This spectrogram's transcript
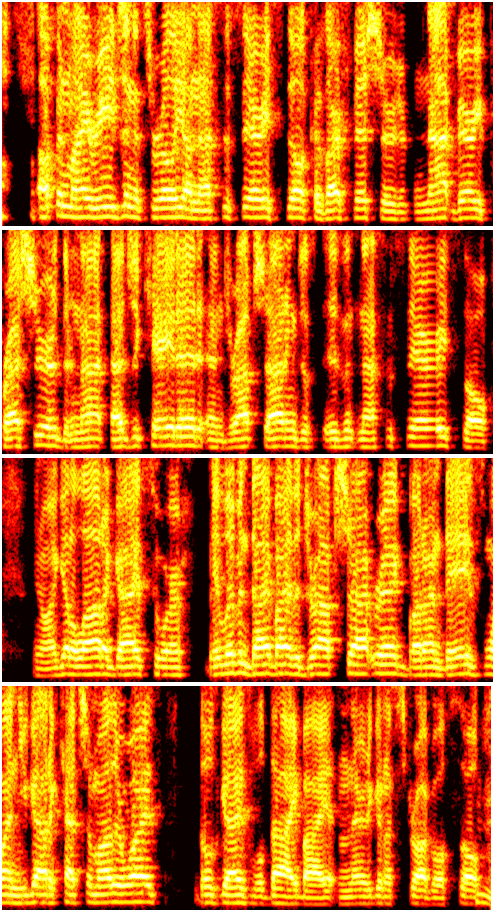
Up in my region, it's really unnecessary still because our fish are not very pressured. They're not educated, and drop shotting just isn't necessary. So, you know, I get a lot of guys who are they live and die by the drop shot rig, but on days when you got to catch them otherwise those guys will die by it and they're going to struggle. So hmm.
